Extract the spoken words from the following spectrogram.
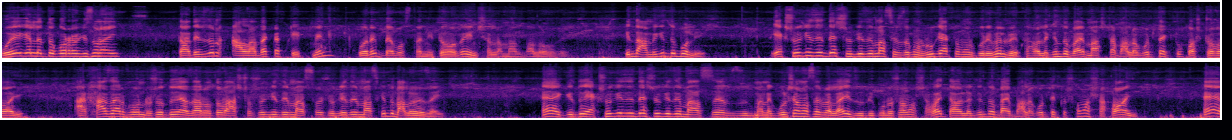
হয়ে গেলে তো করার কিছু নাই। তাদের জন্য আলাদা একটা ট্রিটমেন্ট করে ব্যবস্থা নিতে হবে, ইনশাল্লাহ মাছ ভালো হবে। কিন্তু আমি কিন্তু বলি, একশো কেজি, দেড়শো কেজি মাছের যখন রোগে আক্রমণ করে ফেলবে, তাহলে কিন্তু ভাই মাছটা ভালো করতে একটু কষ্ট হয়। আর হাজার পনেরোশো, দুই হাজার অথবা আটশোশো কেজির মাছ, ছয়শো কেজির মাছ কিন্তু ভালো হয়ে যায়। হ্যাঁ কিন্তু একশো কেজি, দেড়শো কেজি মাছের মানে গুলশা মাছের বেলায় যদি কোনো সমস্যা হয়, তাহলে কিন্তু ভাই ভালো করতে একটু সমস্যা হয়। হ্যাঁ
